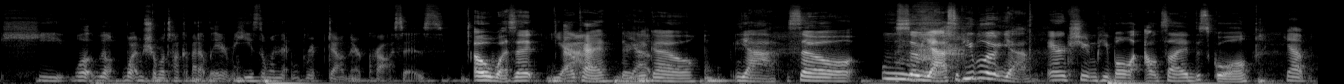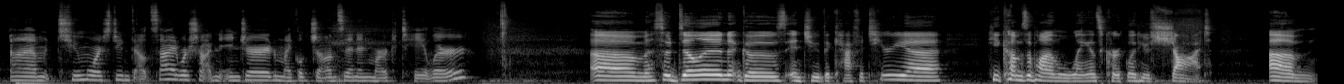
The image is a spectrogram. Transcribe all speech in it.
he well, well, well, I'm sure we'll talk about it later, but he's the one that ripped down their crosses. oh was it Yeah. okay there you go yeah so so yeah so people are yeah eric's shooting people outside the school Yep. Um, two more students outside were shot and injured, Michael Johnson and Mark Taylor. Um, so Dylan goes into the cafeteria. He comes upon Lance Kirkland, who's shot, um,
